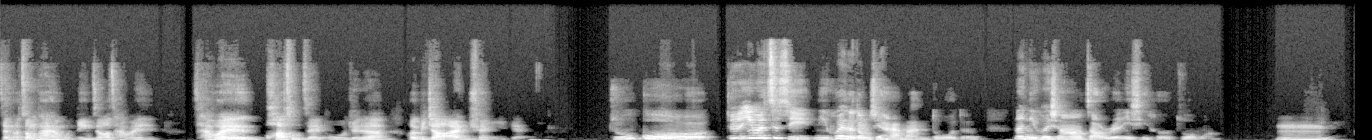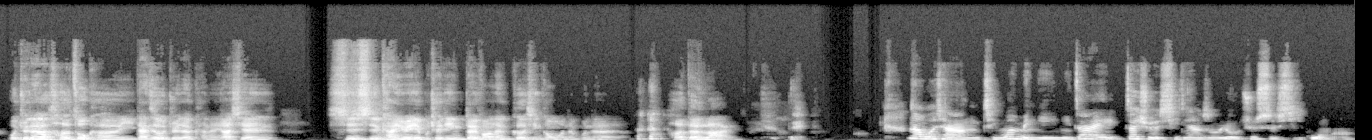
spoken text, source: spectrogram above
整个状态很稳定之后才会才会跨出这一步，我觉得会比较安全一点。如果就是因为自己你会的东西还蛮多的，那你会想要找人一起合作吗？嗯，我觉得合作可以，但是我觉得可能要先试试看，因为也不确定对方的个性跟我能不能 合得来。对。那我想请问明仪，你在在学期间的时候有去实习过吗？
